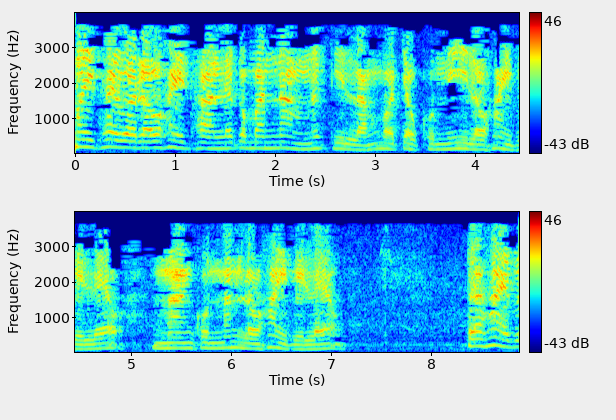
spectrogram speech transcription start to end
ไม่ใช่ว่าเราให้ทานแล้วก็มานั่งนึกทีหลังว่าเจ้าคนนี้เราให้ไปแล้ว นางคนนั้นเราให้ไปแล้ว แต่ให้ไป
